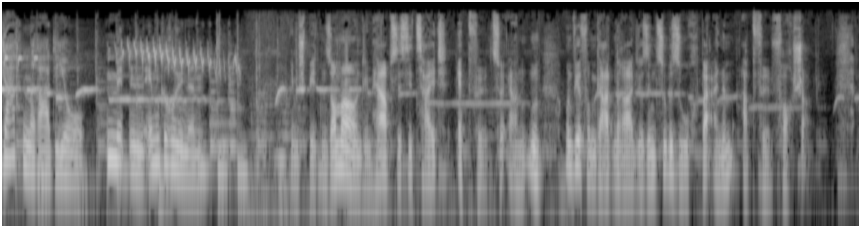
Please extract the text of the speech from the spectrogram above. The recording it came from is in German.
Gartenradio mitten im Grünen. Im späten Sommer und im Herbst ist die Zeit, Äpfel zu ernten und wir vom Gartenradio sind zu Besuch bei einem Apfelforscher.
